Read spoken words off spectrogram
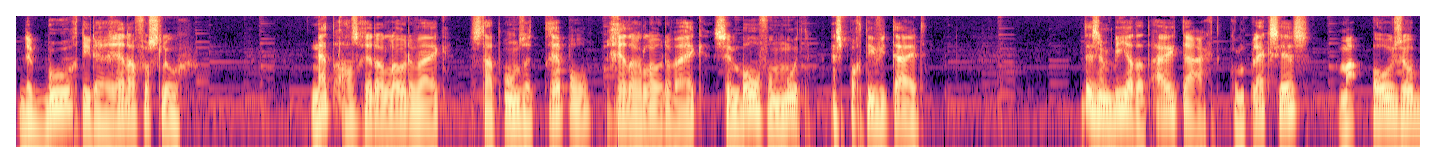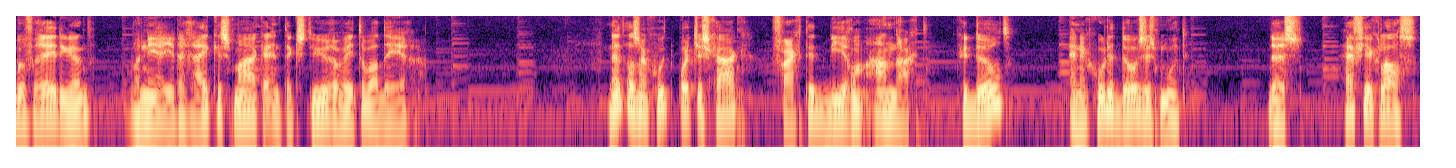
de boer die de ridder versloeg. Net als ridder Lodewijk staat onze trippel, ridder Lodewijk, symbool voor moed en sportiviteit. Het is een bier dat uitdaagt, complex is, maar o zo bevredigend wanneer je de rijke smaken en texturen weet te waarderen. Net als een goed potje schaak vraagt dit bier om aandacht, geduld en een goede dosis moed. Dus, hef je glas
